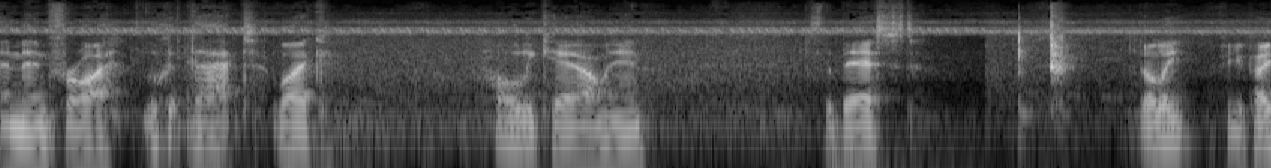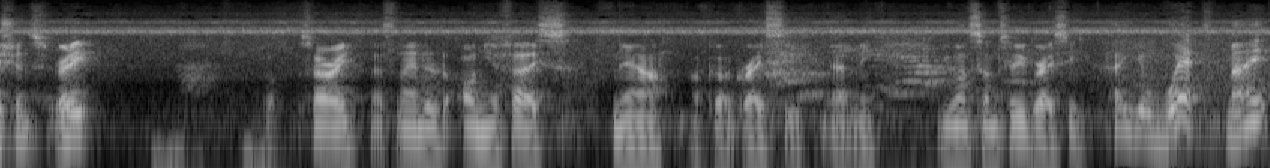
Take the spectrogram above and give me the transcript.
and then fry. Look at that, like, holy cow, man. It's the best. Dolly, for your patience, ready? Oh, sorry, that's landed on your face. Now I've got Gracie at me. You want some too, Gracie? Hey, you're wet, mate.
